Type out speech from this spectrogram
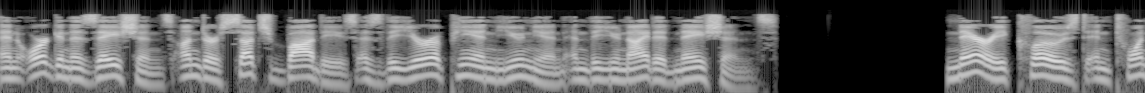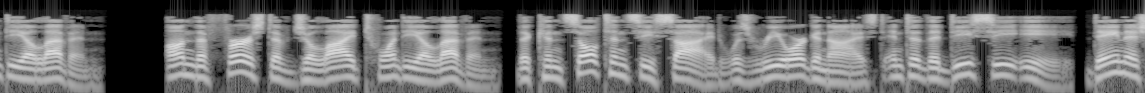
and organizations under such bodies as the European Union and the United Nations. NERI closed in 2011, on 1 July 2011, the consultancy side was reorganized into the DCE Danish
